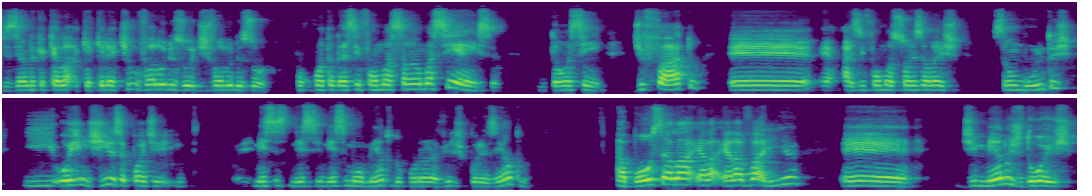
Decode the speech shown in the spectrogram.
dizendo que, aquela, que aquele ativo valorizou, desvalorizou por conta dessa informação é uma ciência. Então, assim, de fato, é, é, as informações elas são muitas e hoje em dia você pode nesse nesse nesse momento do coronavírus por exemplo a bolsa ela ela, ela varia é, de menos 2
